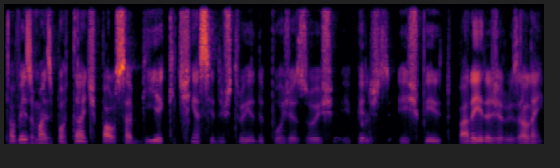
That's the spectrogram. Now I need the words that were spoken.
Talvez o mais importante, Paulo sabia que tinha sido instruído por Jesus e pelo Espírito para ir a Jerusalém.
